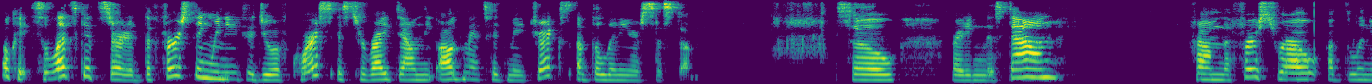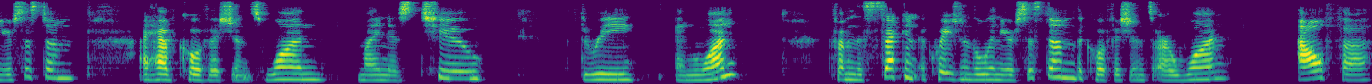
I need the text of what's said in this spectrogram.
Okay, so let's get started. The first thing we need to do, of course, is to write down the augmented matrix of the linear system. So writing this down, from the first row of the linear system, I have coefficients 1, minus 2, 3, and 1. From the second equation of the linear system, the coefficients are 1, alpha,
